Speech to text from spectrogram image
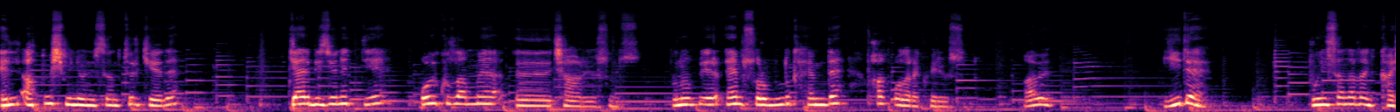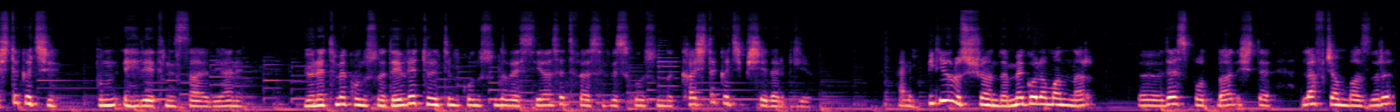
50-60 milyon insanın Türkiye'de gel biz yönet diye oy kullanmaya e, çağırıyorsunuz. Bunu bir hem sorumluluk hem de hak olarak veriyorsun. Abi iyi de bu insanlardan kaçta kaçı bunun ehliyetinin sahibi yani yönetme konusunda, devlet yönetimi konusunda ve siyaset felsefesi konusunda kaçta kaçı bir şeyler biliyor. Yani biliyoruz şu anda megalomanlar, e, despotlar, işte laf cambazları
